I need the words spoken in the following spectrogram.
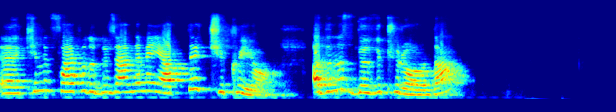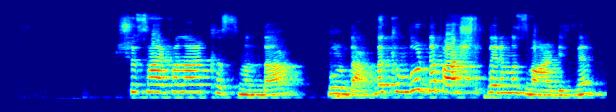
e, kimin sayfada düzenleme yaptığı çıkıyor. Adınız gözükür orada. Şu sayfalar kısmında burada. Bakın burada başlıklarımız var bizim.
